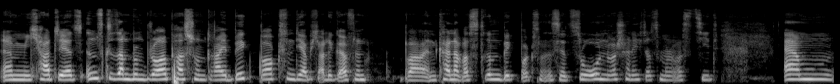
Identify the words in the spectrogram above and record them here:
Ähm, ich hatte jetzt insgesamt im Brawl Pass schon drei Big Boxen, die habe ich alle geöffnet. War in keiner was drin. Big Boxen ist jetzt so unwahrscheinlich, dass man was zieht. Ähm,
